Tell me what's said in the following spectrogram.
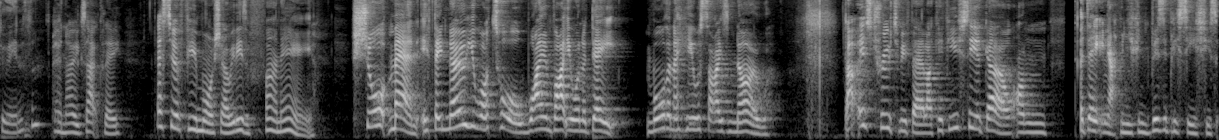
do anything. I know exactly. Let's do a few more, shall we? These are funny. Short men, if they know you are tall, why invite you on a date? More than a heel size no. That is true to be fair. Like if you see a girl on a dating app and you can visibly see she's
